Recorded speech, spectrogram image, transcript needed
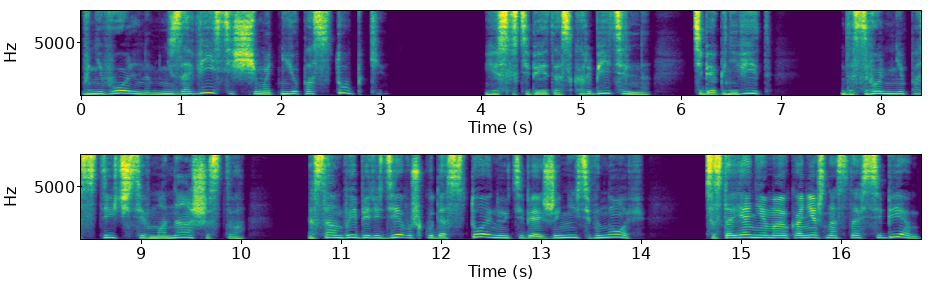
в невольном, независящем от нее поступке. Если тебе это оскорбительно, тебя гневит, дозволь мне постричься в монашество, а сам выбери девушку, достойную тебя, и женись вновь. Состояние мое, конечно, оставь себе,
